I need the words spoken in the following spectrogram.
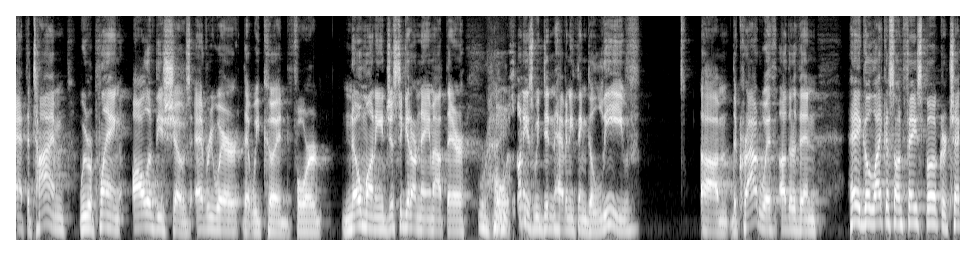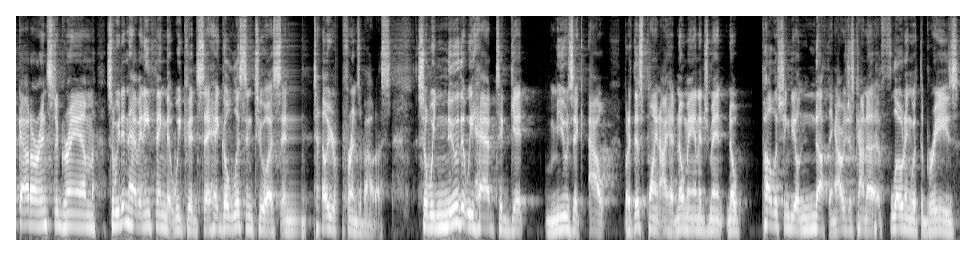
at the time, we were playing all of these shows everywhere that we could for no money, just to get our name out there. Right. What was funny is we didn't have anything to leave um, the crowd with other than, hey, go like us on Facebook or check out our Instagram. So we didn't have anything that we could say, hey, go listen to us and tell your friends about us. So we knew that we had to get music out. But at this point, I had no management, no publishing deal, nothing. I was just kind of floating with the breeze.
